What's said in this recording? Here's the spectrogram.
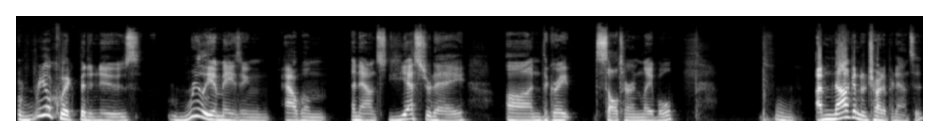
a real quick bit of news. Really amazing album announced yesterday on the great Saltern label. I'm not going to try to pronounce it,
